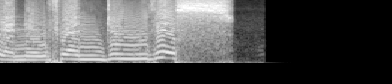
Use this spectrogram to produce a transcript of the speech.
Can your friend do this?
